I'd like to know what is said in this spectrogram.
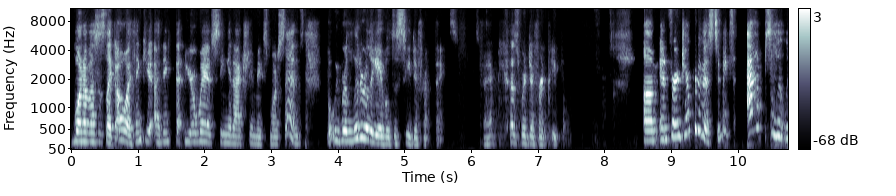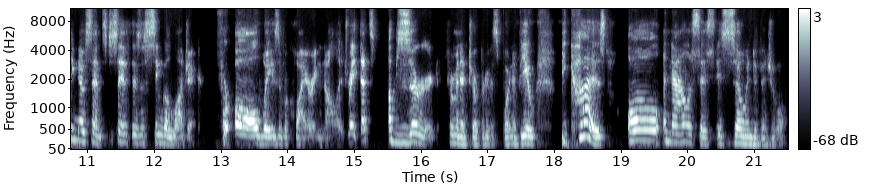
one of us is like oh i think you i think that your way of seeing it actually makes more sense but we were literally able to see different things right? Because we're different people. Um, and for interpretivists, it makes absolutely no sense to say that there's a single logic for all ways of acquiring knowledge, right? That's absurd from an interpretivist point of view because all analysis is so individual,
